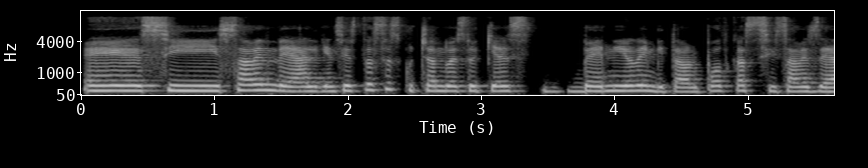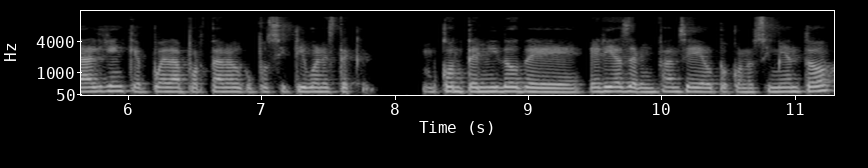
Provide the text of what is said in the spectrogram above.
Eh, si saben de alguien, si estás escuchando esto y quieres venir de invitado al podcast, si sabes de alguien que pueda aportar algo positivo en este contenido de heridas de la infancia y autoconocimiento,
